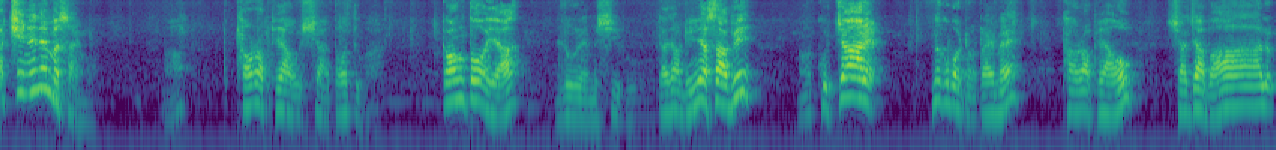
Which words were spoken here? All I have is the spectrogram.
အခြေအနေနဲ့မဆိုင်ဘူးနော်ထာဝရဘုရားကိုရှာတော်သူဟာကောင်းသောအရာလိုတယ်မရှိဘူးဒါကြောင့်ဒီနေ့စပြီးနော်ကိုကြားတဲ့နှုတ်ကပတ်တော်အတိုင်းပဲ ထာဝရဘုရားကိုရှာကြပါလို့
